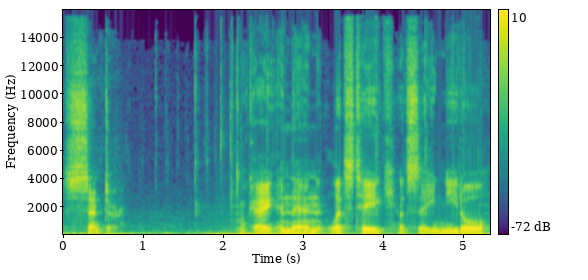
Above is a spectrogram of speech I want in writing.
center. Okay, and then let's take, let's say needle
